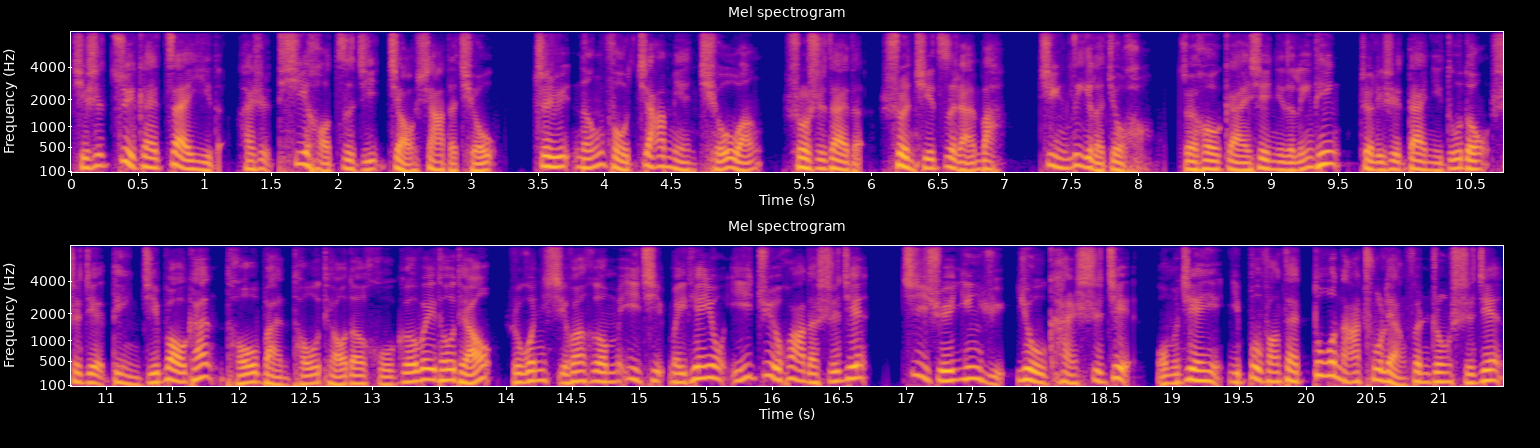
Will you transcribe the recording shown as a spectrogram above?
其实最该在意的还是踢好自己脚下的球。至于能否加冕球王，说实在的，顺其自然吧，尽力了就好。最后，感谢你的聆听，这里是带你读懂世界顶级报刊头版头条的虎哥微头条。如果你喜欢和我们一起每天用一句话的时间既学英语又看世界，我们建议你不妨再多拿出两分钟时间，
